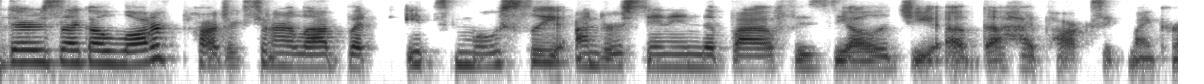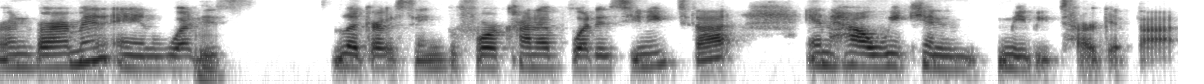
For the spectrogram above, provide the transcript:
there's like a lot of projects in our lab, but it's mostly understanding the biophysiology of the hypoxic microenvironment and what mm. is, like I was saying before, kind of what is unique to that and how we can maybe target that.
